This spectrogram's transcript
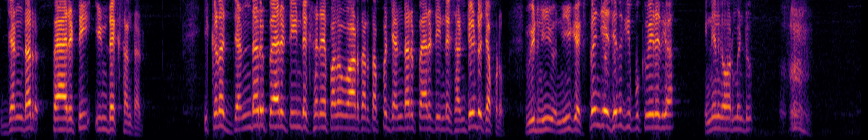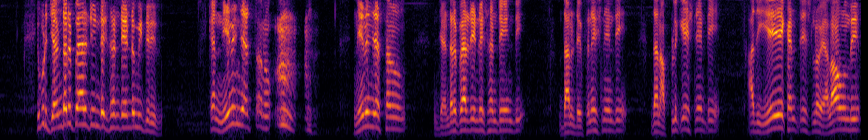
జెండర్ ప్యారిటీ ఇండెక్స్ అంటాడు. ఇక్కడ జెండర్ ప్యారిటీ ఇండెక్స్ అనే పదం వాడతారు తప్ప జెండర్ ప్యారిటీ ఇండెక్స్ అంటే ఏంటో చెప్పడం. వీడు నీ నీకు ఎక్స్ప్లెయిన్ చేసేందుకు ఈ బుక్ వేరేదిగా ఇండియన్ గవర్నమెంట్ ఇప్పుడు జెండర్ ప్యారిటీ ఇండెక్స్ అంటే ఏంటో మీకు తెలియదు కానీ నేనేం చేస్తాను? నేనేం చేస్తాను? జెండర్ ప్యారిటీ ఇండెక్స్ అంటే ఏంటి? దాని డెఫినేషన్ ఏంటి? దాని అప్లికేషన్ ఏంటి? అది ఏ ఏ కంట్రీస్లో ఎలా ఉంది?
